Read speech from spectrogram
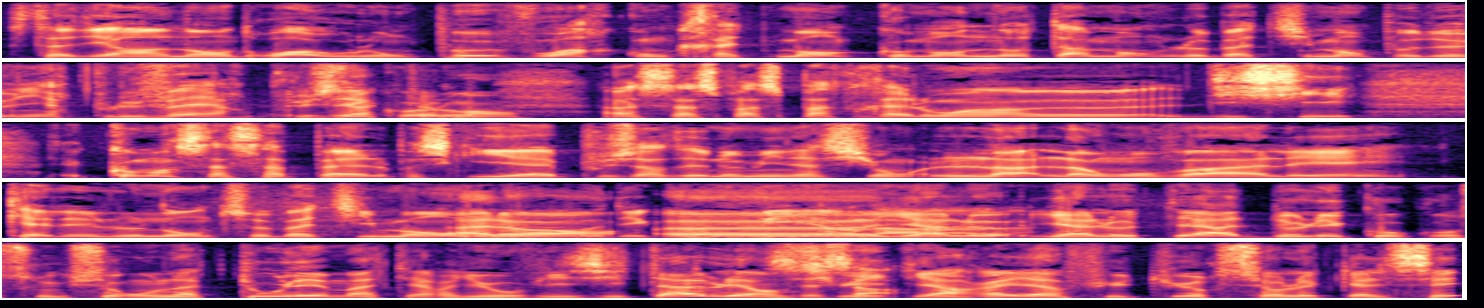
c'est-à-dire un endroit où l'on peut voir concrètement comment notamment le bâtiment peut devenir plus vert, plus Exactement. écolo. Ah, ça se passe pas très loin euh, d'ici. Comment ça s'appelle? Parce qu'il y a plusieurs dénominations. Là, là où on va aller, quel est le nom de ce bâtiment? Alors, euh, il y, a le théâtre de l'éco-construction. On a tous les matériaux visitables et ensuite il y a Réa Futur sur lequel c'est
